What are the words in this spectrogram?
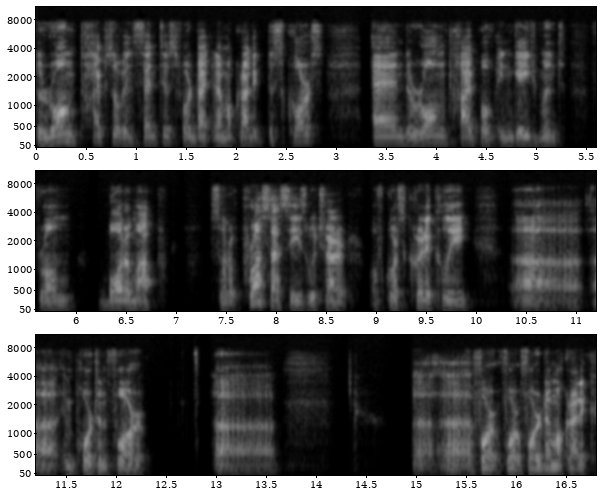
the wrong types of incentives for democratic discourse and the wrong type of engagement from bottom up sort of processes, which are, of course, critically important for, uh, uh, uh for for for democratic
